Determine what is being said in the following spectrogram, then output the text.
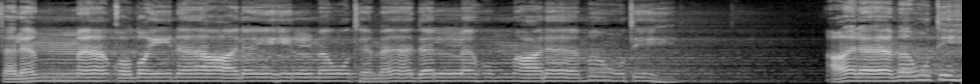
فلما قضينا عليه الموت ما دلهم على موته على موته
